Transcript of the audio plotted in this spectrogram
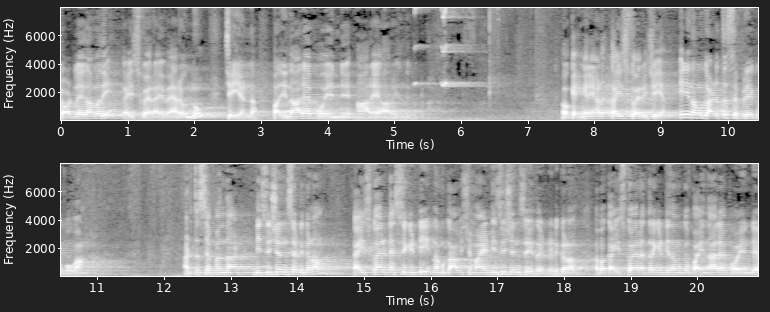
ടോട്ടൽ ചെയ്താൽ മതി. കൈ സ്ക്വയർ ആയി വേറെ ഒന്നും ചെയ്യണ്ട. പതിനാല് പോയിന്റ് ആറ് ആറ് എന്ന് കിട്ടും. ഓക്കെ എങ്ങനെയാണ് കൈ സ്ക്വയർ ചെയ്യാം ഇനി നമുക്ക് അടുത്ത സ്റ്റെപ്പിലേക്ക് പോവാം. അടുത്ത സ്റ്റെപ്പ് എന്താ ഡിസിഷൻസ് എടുക്കണം. കൈ സ്ക്വയർ ടെസ്റ്റ് കിട്ടി നമുക്ക് ആവശ്യമായ ഡിസിഷൻസ് ചെയ്ത് എടുക്കണം. അപ്പൊ കൈ സ്ക്വയർ എത്ര കിട്ടി? നമുക്ക് പതിനാല് പോയിന്റ്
